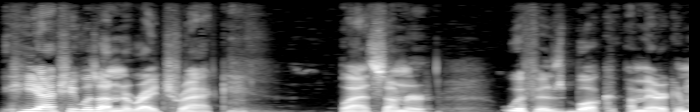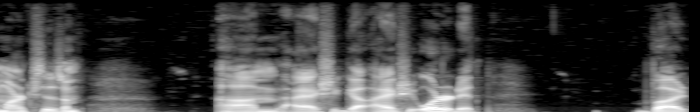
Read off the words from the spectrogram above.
he actually was on the right track last summer with his book American Marxism um, I actually got, I actually ordered it, but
